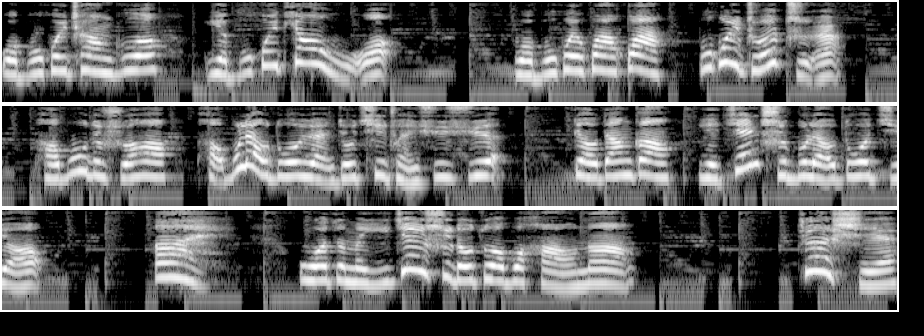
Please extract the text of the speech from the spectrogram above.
我不会唱歌。”也不会跳舞，我不会画画，不会折纸，跑步的时候跑不了多远就气喘吁吁，吊单杠也坚持不了多久。唉，我怎么一件事都做不好呢？这时，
